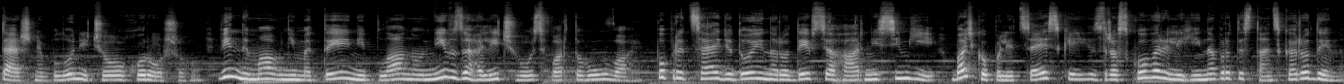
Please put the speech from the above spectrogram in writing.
теж не було нічого хорошого. Він не мав ні мети, ні плану, ні взагалі чогось вартого уваги. Попри це, Дюдої народився гарній сім'ї, батько поліцейський, зразкова релігійна протестантська родина.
